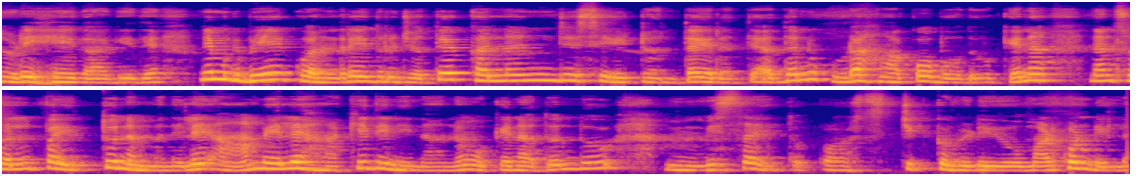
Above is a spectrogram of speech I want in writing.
ನೋಡಿ ಹೇಗಾಗಿದೆ. ನಿಮ್ಗೆ ಬೇಕು ಅಂದರೆ ಇದ್ರ ಜೊತೆ ಕಲ್ಲಂಜಿ ಸೀಟ್ ಅಂತ ಇರುತ್ತೆ. ಅದನ್ನು ಕೂಡ ಹಾಕೋಬೋದು, ಓಕೆನಾ? ನಾನು ಸ್ವಲ್ಪ ಇತ್ತು ನಮ್ಮ ಮನೇಲಿ, ಆಮೇಲೆ ಹಾಕಿದ್ದೀನಿ ನಾನು, ಓಕೆನಾ? ಅದೊಂದು ಮಿಸ್ ಆಯಿತು. ಚಿಕ್ಕ ವಿಡಿಯೋ ಮಾಡ್ಕೊಂಡಿಲ್ಲ,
